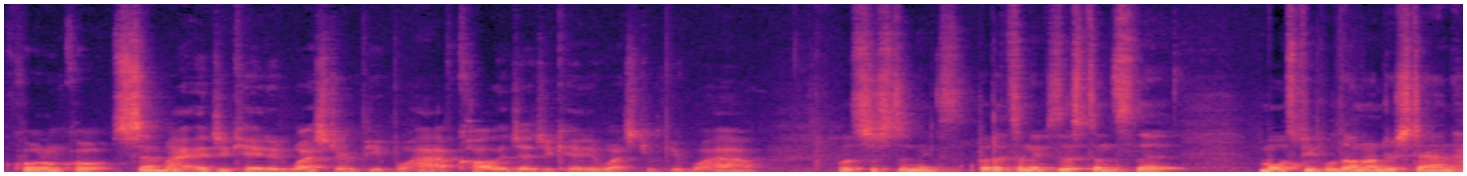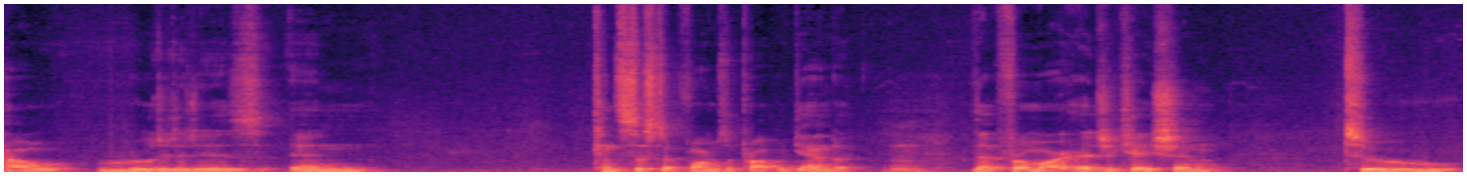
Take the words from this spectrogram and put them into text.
quote unquote semi educated Western people have, college educated Western people have. Well, it's just an, ex- but it's an existence that most people don't understand how rooted it is in consistent forms of propaganda. Mm. That from our education to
